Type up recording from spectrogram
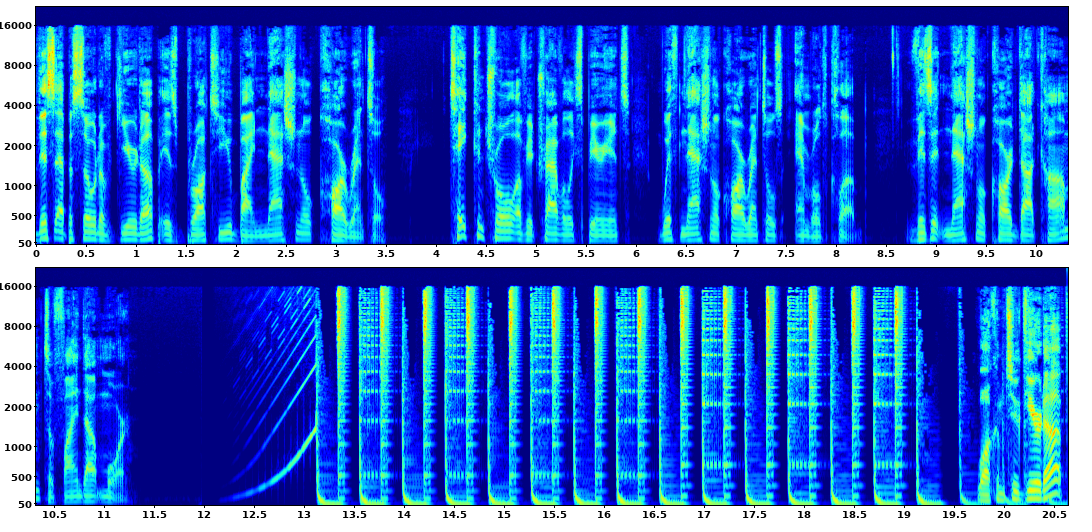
This episode of Geared Up is brought to you by National Car Rental. Take control of your travel experience with National Car Rental's Emerald Club. Visit nationalcar.com to find out more. Welcome to Geared Up.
